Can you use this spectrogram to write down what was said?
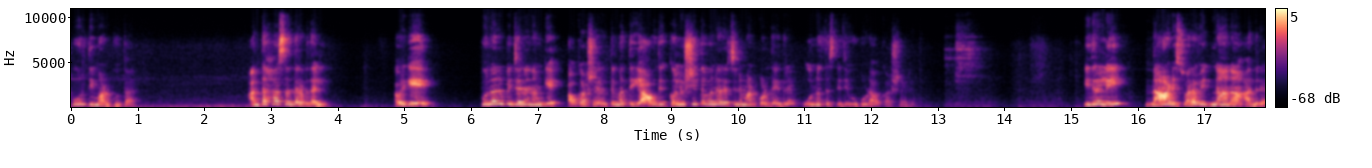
ಪೂರ್ತಿ ಮಾಡ್ಕೋತಾರೆ? ಅಂತಹ ಸಂದರ್ಭದಲ್ಲಿ ಅವರಿಗೆ ಪುನರುಪಿ ಜನ ನಮಗೆ ಅವಕಾಶ ಇರುತ್ತೆ, ಮತ್ತೆ ಯಾವುದೇ ಕಲುಷಿತವನ್ನ ರಚನೆ ಮಾಡ್ಕೊಳ್ದೇ ಇದ್ರೆ ಉನ್ನತ ಸ್ಥಿತಿಗೂ ಕೂಡ ಅವಕಾಶ ಇರುತ್ತೆ. ಇದರಲ್ಲಿ ನಾಡಿ ಸ್ವರವಿಜ್ಞಾನ ಅಂದ್ರೆ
